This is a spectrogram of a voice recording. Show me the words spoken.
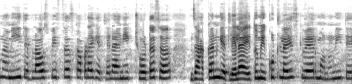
पुन्हा मी इथे ब्लाऊज पीसचाच कपडा घेतलेला आहे आणि एक छोटंसं झाकण घेतलेलं आहे. तुम्ही कुठलंही स्क्वेअर म्हणून इथे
